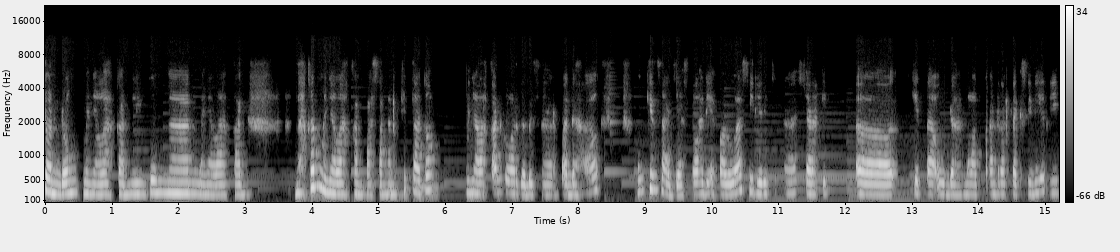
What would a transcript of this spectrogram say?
condong menyalahkan lingkungan, menyalahkan bahkan menyalahkan pasangan kita atau menyalahkan keluarga besar. Padahal mungkin saja setelah dievaluasi diri kita secara kita, uh, kita udah melakukan refleksi diri,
